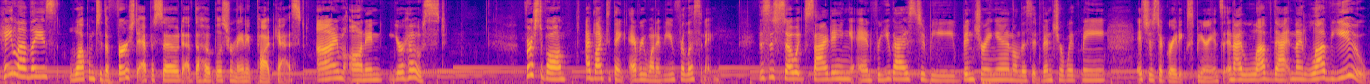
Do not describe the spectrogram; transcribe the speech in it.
Hey, lovelies. Welcome to the first episode of the Hopeless Romantic Podcast. I'm Anin, your host. First of all, I'd like to thank every one of you for listening. This is so exciting, and for you guys to be venturing in on this adventure with me, it's just a great experience. And I love that, and I love you.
